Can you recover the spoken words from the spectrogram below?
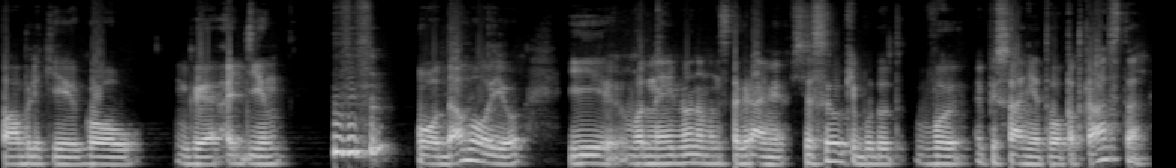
паблике Go G1 OW и в одноименном Инстаграме. Все ссылки будут в описании этого подкаста.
